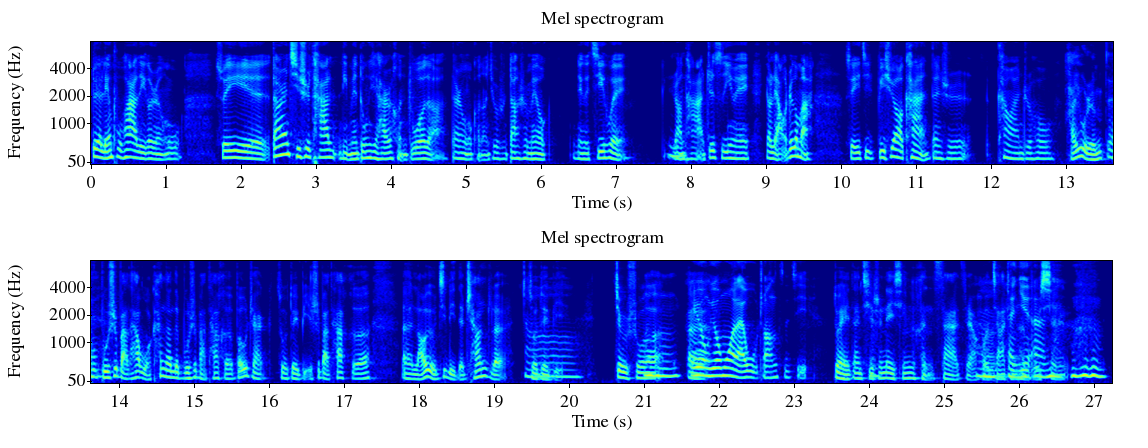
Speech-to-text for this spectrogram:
对脸谱化的一个人物。所以，当然，其实它里面东西还是很多的，但是我可能就是当时没有那个机会让他。这次因为要聊这个嘛，所以就必须要看。但是看完之后，还有人不不是把他，我看到的不是把他和 BoJack 做对比，是把他和呃《老友记》里的 Chandler 做对比，哦就是说、嗯，呃用幽默来武装自己。对，但其实内心很 sad，、然后嗯家庭很不幸。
